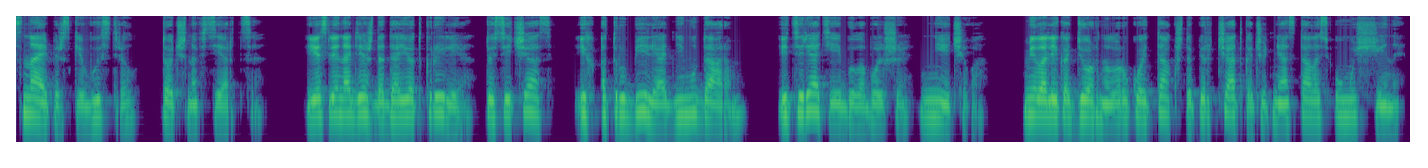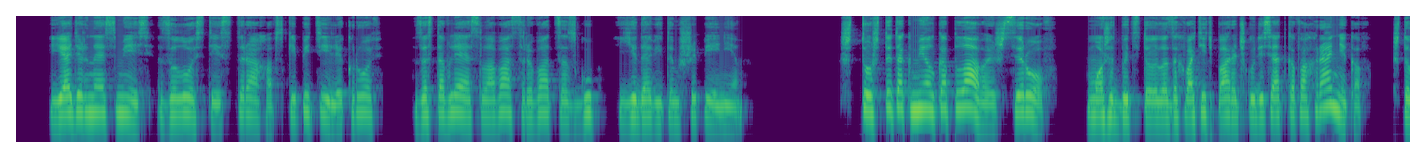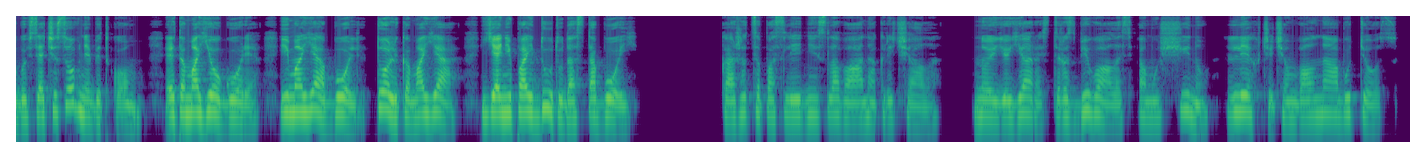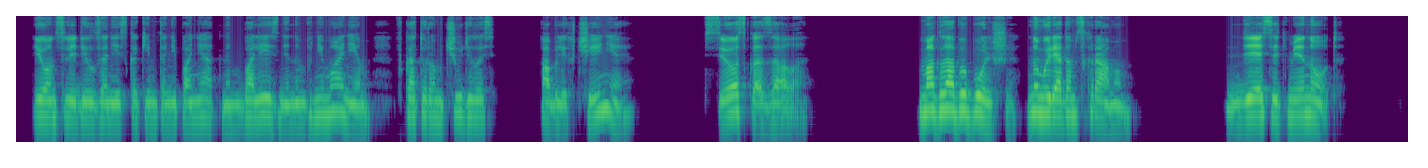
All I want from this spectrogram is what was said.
Снайперский выстрел точно в сердце. Если надежда дает крылья, то сейчас их отрубили одним ударом, и терять ей было больше нечего. Милолика дернула рукой так, что перчатка чуть не осталась у мужчины. Ядерная смесь злости и страха вскипятили кровь, заставляя слова срываться с губ ядовитым шипением. «Что ж ты так мелко плаваешь, Серов? Может быть, стоило захватить парочку десятков охранников? Чтобы вся часовня битком. Это мое горе и моя боль, только моя. Я не пойду туда с тобой. Кажется, последние слова она кричала, но ее ярость разбивалась о мужчину легче, чем волна об утес, и он следил за ней с каким-то непонятным, болезненным вниманием, в котором чудилось облегчение. Все сказала. Могла бы больше, но мы рядом с храмом. Десять минут.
